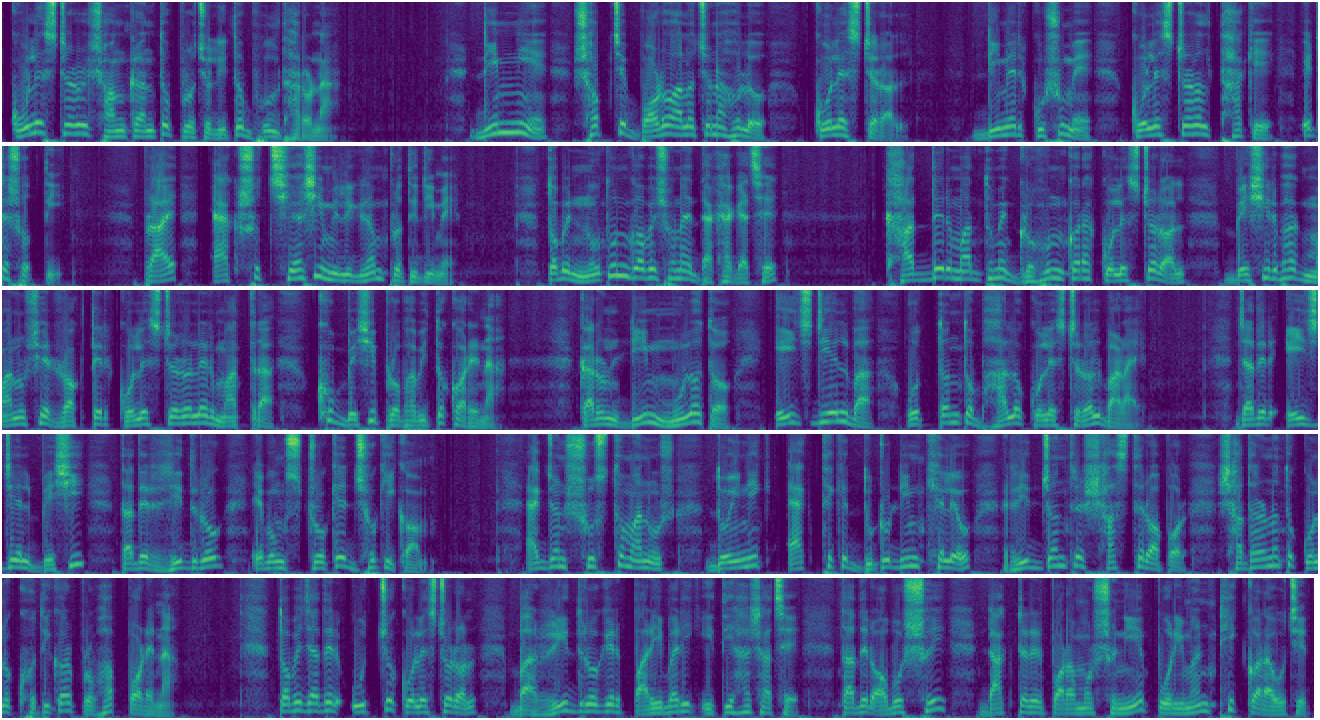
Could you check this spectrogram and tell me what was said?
কোলেস্টেরল সংক্রান্ত প্রচলিত ভুল ধারণা। ডিম নিয়ে সবচেয়ে বড় আলোচনা হল কোলেস্টেরল। ডিমের কুসুমে কোলেস্টেরল থাকে, এটা সত্যি, প্রায় একশো ছিয়াশি মিলিগ্রাম প্রতি ডিমে। তবে নতুন গবেষণায় দেখা গেছে খাদ্যের মাধ্যমে গ্রহণ করা কোলেস্টেরল বেশিরভাগ মানুষের রক্তের কোলেস্টেরলের মাত্রা খুব বেশি প্রভাবিত করে না, কারণ ডিম মূলত এইচডিএল বা অত্যন্ত ভালো কোলেস্টেরল বাড়ায়। যাদের এইচডিএল বেশি, তাদের হৃদরোগ এবং স্ট্রোকের ঝুঁকি কম। একজন সুস্থ মানুষ দৈনিক এক থেকে দুটো ডিম খেলেও হৃদযন্ত্রের স্বাস্থ্যের ওপর সাধারণত কোনো ক্ষতিকর প্রভাব পড়ে না। তবে যাদের উচ্চ কোলেস্টেরল বা হৃদরোগের পারিবারিক ইতিহাস আছে, তাদের অবশ্যই ডাক্তারের পরামর্শ নিয়ে পরিমাণ ঠিক করা উচিত।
